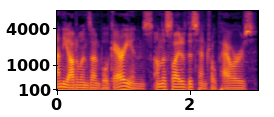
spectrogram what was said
and the Ottomans and Bulgarians on the side of the Central Powers.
